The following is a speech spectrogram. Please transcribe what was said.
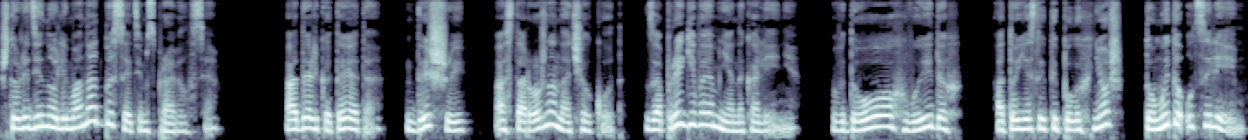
что ледяной лимонад бы с этим справился. «Аделька, ты это, дыши», – осторожно начал кот, запрыгивая мне на колени. «Вдох, выдох, а то если ты полыхнешь, то мы-то уцелеем,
